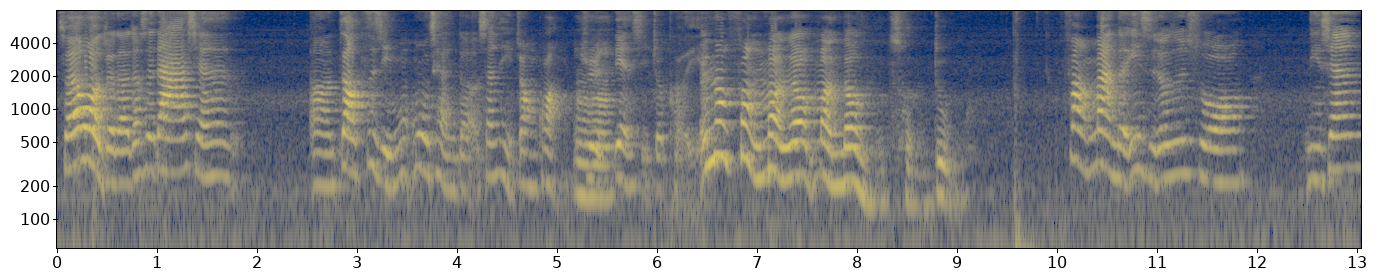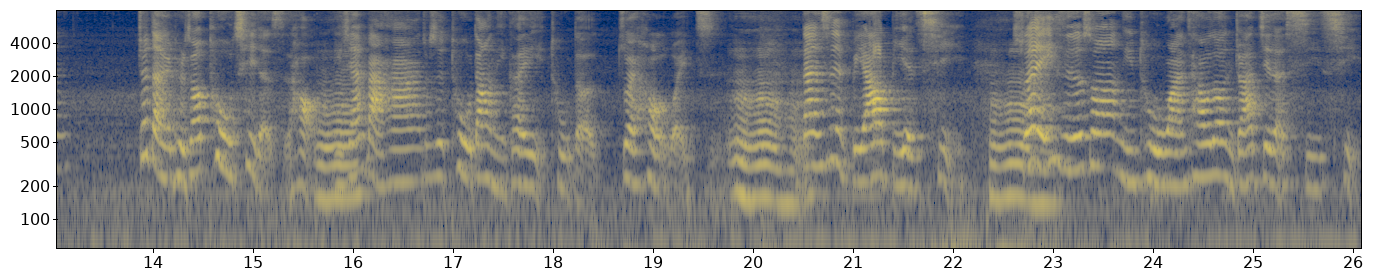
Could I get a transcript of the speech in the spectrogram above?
所以我觉得就是大家先，嗯、照自己目目前的身体状况去练习就可以了。哎，那放慢要慢到什么程度？放慢的意思就是说，你先就等于比如说吐气的时候，嗯你先把它就是吐到你可以吐的最后为止，但是不要憋气。所以意思就是说，你吐完差不多，你就要接着吸气。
